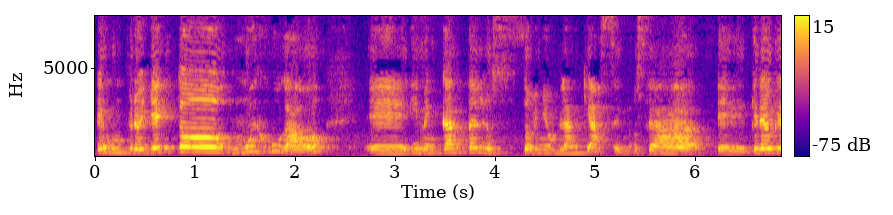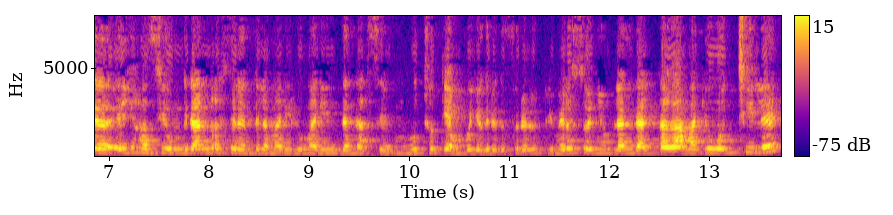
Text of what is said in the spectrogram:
es un proyecto muy jugado eh, y me encantan los Sauvignon Blanc que hacen. O sea, eh, creo que ellos han sido un gran referente, la Marilu Marín, desde hace mucho tiempo. Yo creo que fueron los primeros Sauvignon Blanc de alta gama que hubo en Chile,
